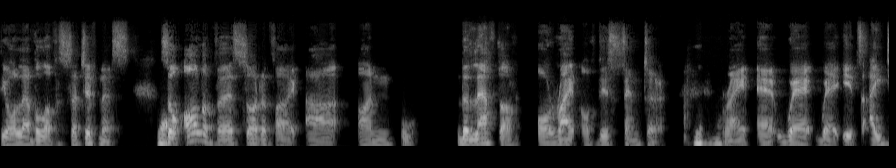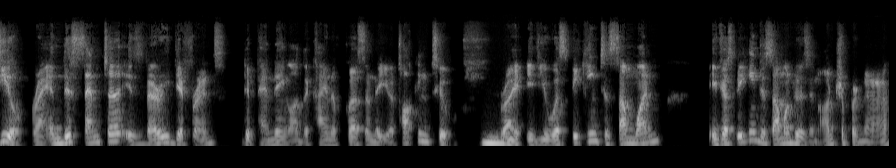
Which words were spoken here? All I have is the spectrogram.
your level of assertiveness. Yeah. So all of us sort of like are on the left of or right of this center Yeah. right and where where it's ideal right and this center is very different depending on the kind of person that you're talking to mm, right if you were speaking to someone if you're speaking to someone who's an entrepreneur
